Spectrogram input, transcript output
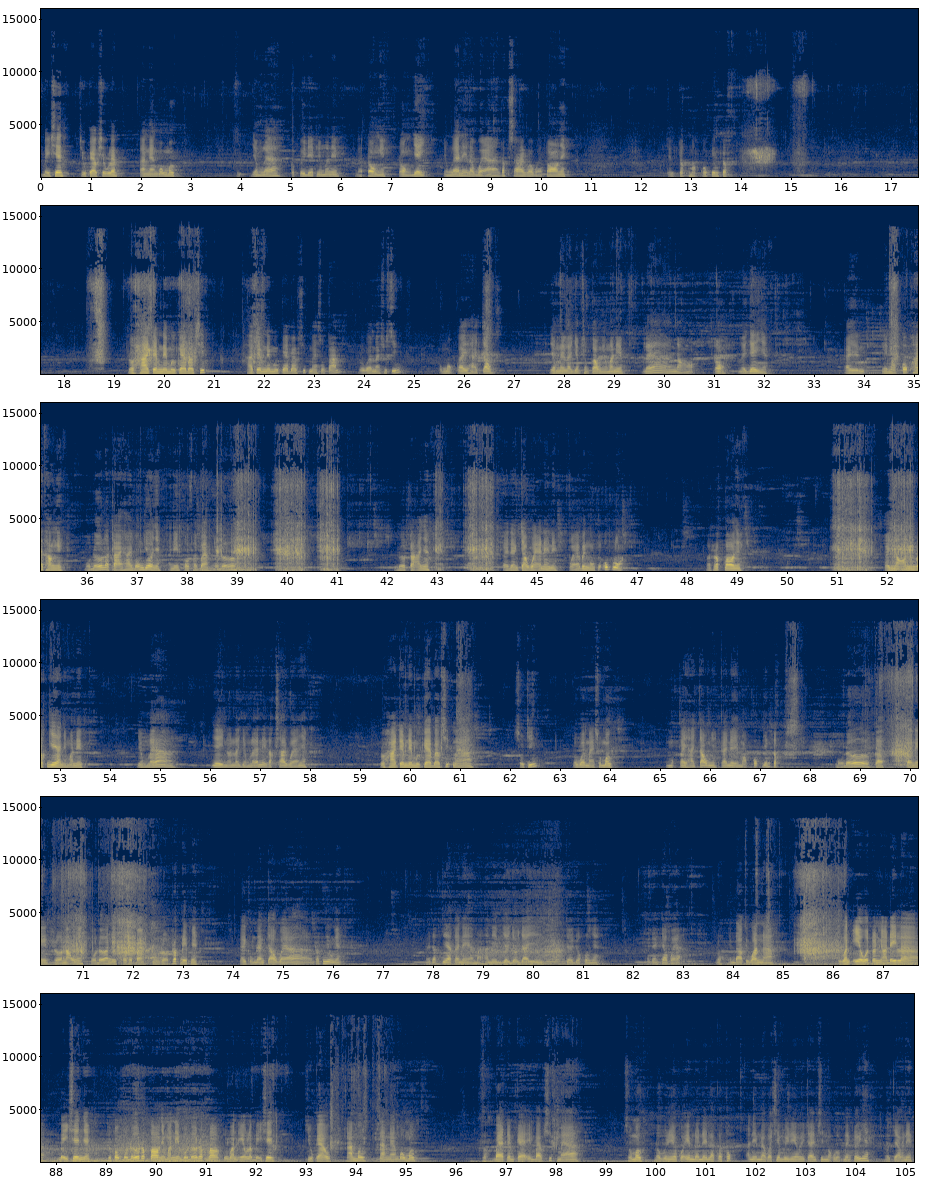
7 sen chiều cao siêu lem, tàn ngang 40 dòng lá cực kỳ đẹp nhưng mà anh em là tròn nha, tròn dày. Dòng lá này là vẽ rất sai và vẽ to nha. Chén trực một cốt, chén trực. Rồi 250k bao ship. 250k bao ship mã số 8 rồi qua mã số 9 cũng một cây hải châu. Dòng này là dòng sông cầu nha mấy anh em. Lá nhỏ, tròn, lá dây nha. Cây này mọc cốt hai thân nha. Bộ đớ là trải 24 giờ nha. Anh em khỏi phải ban bộ đớ. Bộ đớ trải nha. Cây đang trao quẻ này nè. Quẻ bên ngọn từ út luôn ạ. Và rất to nha. Cây nhỏ nhưng rất da nha mấy anh em. Dòng lá gì? Nên là dòng lá này rất sai quẻ nhé. Rồi 250k bao ship mã số 9 rồi quay mã số 10 một cây hải châu nha cây này mọc cốt dán trục. Bộ đớ cây, cây này rửa nậu nha bộ đớ anh em khỏi thật ban còn rửa rất đẹp nha. Đây cũng đang cho vẽ rất nhiều nha. Đây rất da cây này mà anh em giờ vô dây chơi được rồi nha. Đang cho vẽ rồi em đào cái quanh nè cái quanh eo ở trên ngõ đây là 7 sen nha. Chứ còn bộ đớ rất to nhưng mà anh em bộ đớ rất to. Cái quanh eo là 7 sen. Chiều cao 80 sàn ngang 40 rồi 300k em bao ship mã số 10 rồi, video của em đến đây là kết thúc. Anh em nào có xem video thì cho em xin một lượt đăng ký nhé. Rồi, chào anh em.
